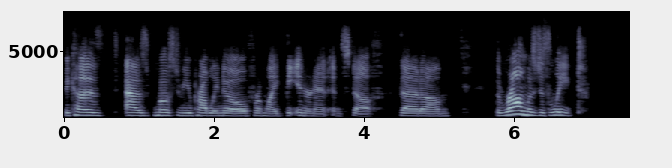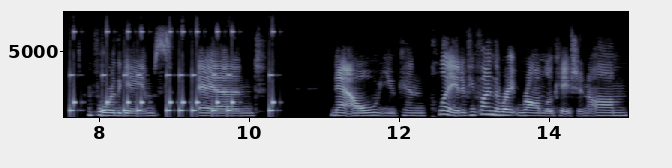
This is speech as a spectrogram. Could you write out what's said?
because as most of you probably know from like the internet and stuff that um the ROM was just leaked for the games and now you can play it if you find the right ROM location. Um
